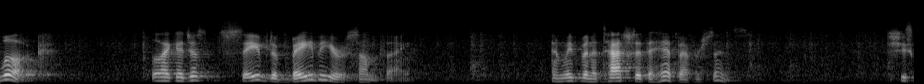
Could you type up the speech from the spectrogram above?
look like I just saved a baby or something. And we've been attached at the hip ever since. She's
